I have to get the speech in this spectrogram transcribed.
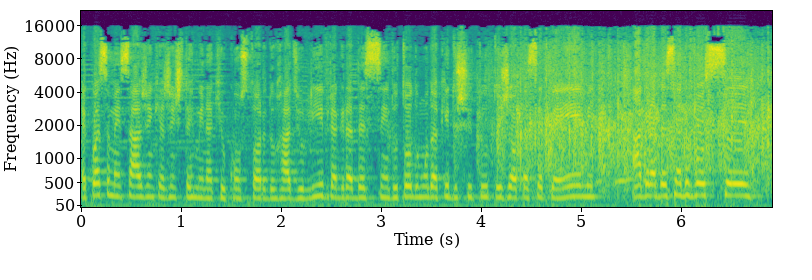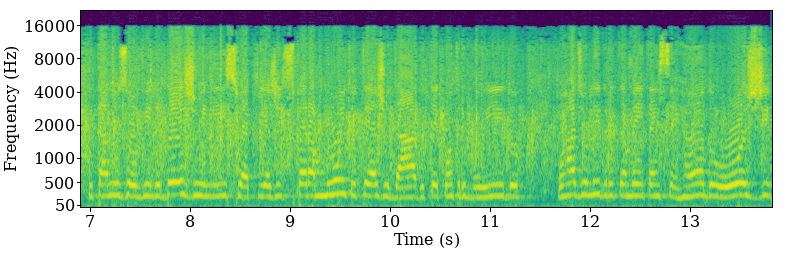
É com essa mensagem que a gente termina aqui o consultório do Rádio Livre, agradecendo todo mundo aqui do Instituto JCPM, agradecendo você que está nos ouvindo desde o início aqui. A gente espera muito ter ajudado, ter contribuído. O Rádio Livre também está encerrando hoje.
